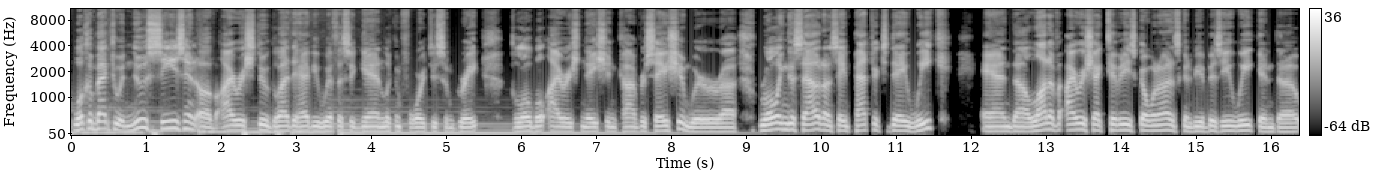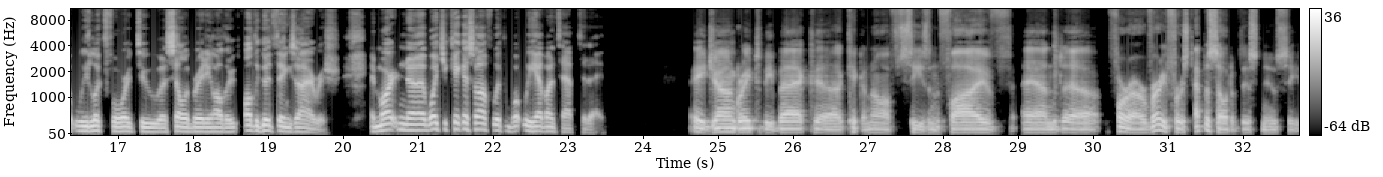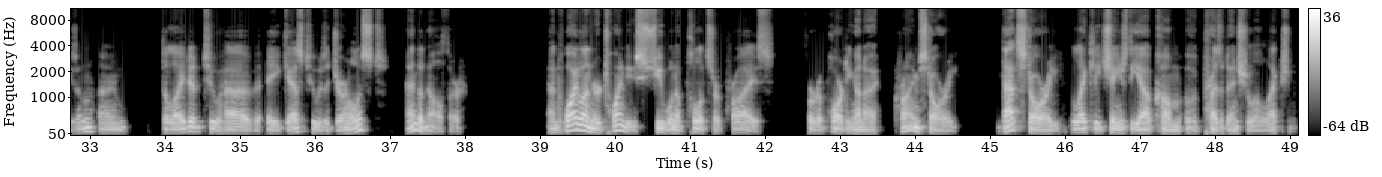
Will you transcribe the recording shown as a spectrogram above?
Welcome back to a new season of Irish Stew. Glad to have you with us again. Looking forward to some great global Irish nation conversation. We're uh, rolling this out on St. Patrick's Day week and uh, a lot of Irish activities going on. It's going to be a busy week, and uh, we look forward to uh, celebrating all the all the good things Irish. And Martin, uh, why don't you kick us off with what we have on tap today? Hey, John, great to be back, uh, kicking off season five. And uh, for our very first episode of this new season, I'm delighted to have a guest who is a journalist and an author. And while in her 20s, she won a Pulitzer Prize for reporting on a crime story. That story likely changed the outcome of a presidential election.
